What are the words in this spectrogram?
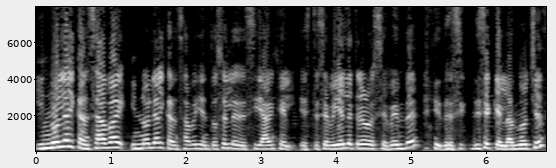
Y no le alcanzaba y no le alcanzaba y entonces le decía Ángel, este se veía el letrero de se vende y dice que en las noches,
